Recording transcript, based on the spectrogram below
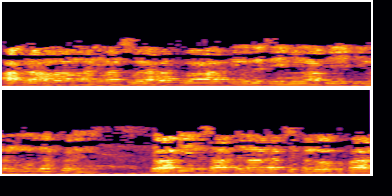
ආග්‍රහමා මහ නිවන් සුව ලබත්වා කිනුද තේමින් අපි පින් අනුමෝදන් කරමු. එවාගේම සාතනාරක්ෂක ලෝකපාල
